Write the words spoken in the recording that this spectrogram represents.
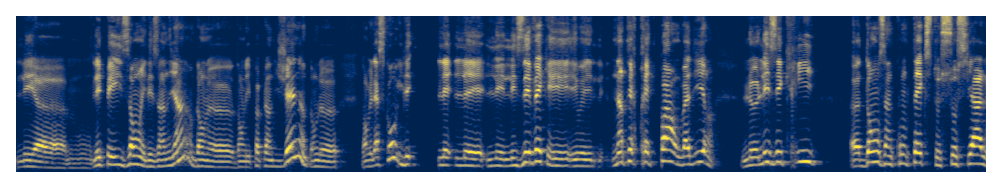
euh, les paysans et les Indiens dans le, dans les peuples indigènes, dans le, dans Velasco. Il les, les, les, évêques n'interprètent pas, on va dire, le- les écrits dans un contexte social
